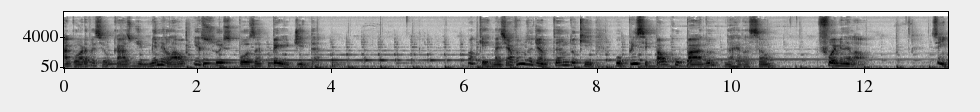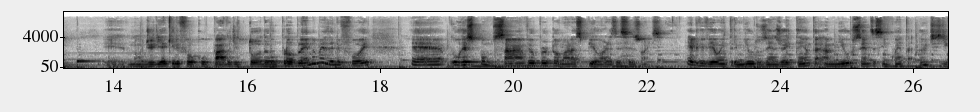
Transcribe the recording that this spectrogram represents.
agora vai ser o caso de Menelau e a sua esposa perdida. Ok, mas já vamos adiantando que o principal culpado da relação foi Menelau. Sim, eh, não diria que ele foi o culpado de todo o problema, mas ele foi é, o responsável por tomar as piores decisões. Ele viveu entre 1280 a 1150 a.C.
